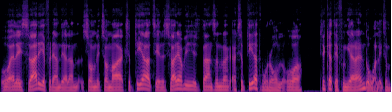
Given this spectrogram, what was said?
och, eller i Sverige för den delen, som liksom har accepterat sig. I Sverige har vi fansen accepterat vår roll och tycker att det fungerar ändå. Liksom.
